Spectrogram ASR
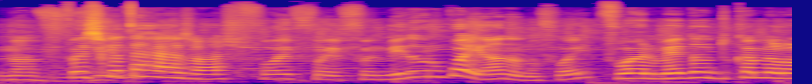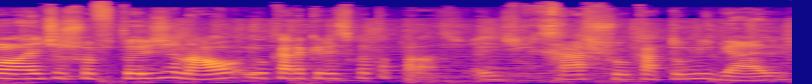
uma... Foi 50 reais, eu acho. Foi, foi, foi no meio da Uruguaiana, não foi? Foi no meio do, camelô lá, a gente achou a fita original e o cara queria 50 pratos. A gente rachou, catou migalhas.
